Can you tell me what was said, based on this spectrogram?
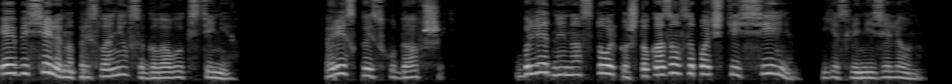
и обессиленно прислонился головой к стене. Резко исхудавший, бледный настолько, что казался почти синим, если не зеленым,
